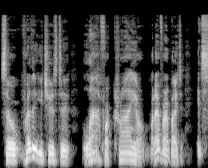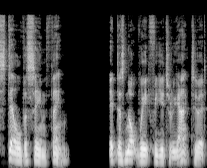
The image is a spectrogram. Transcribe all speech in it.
So whether you choose to laugh or cry or whatever about it, it's still the same thing. It does not wait for you to react to it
